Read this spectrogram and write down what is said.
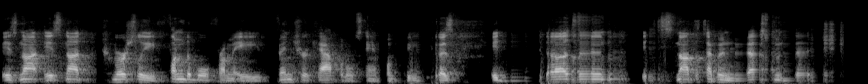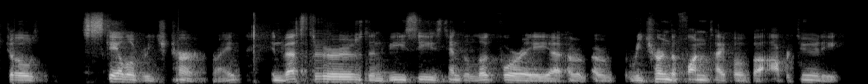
It's not, it's not commercially fundable from a venture capital standpoint because it doesn't, it's not the type of investment that shows scale of return, right? Investors and VCs tend to look for a, a, a return the fund type of uh, opportunity.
